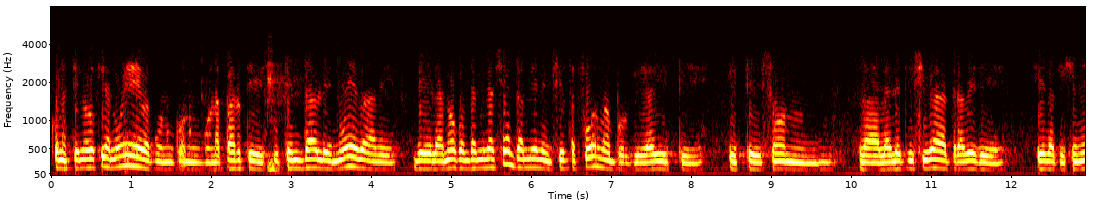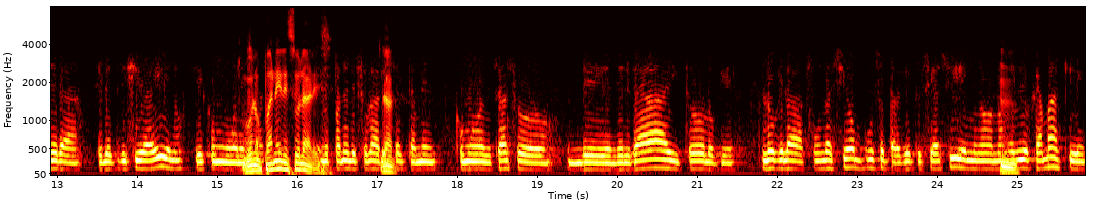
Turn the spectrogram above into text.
con la tecnología nueva, con, con, la parte sustentable nueva de, de, la no contaminación también en cierta forma, porque hay este, este son la, electricidad a través de es la que genera electricidad ahí, ¿no? Es como con los paneles solares. Los paneles solares, exactamente como el caso de, del GAI y todo lo que lo que la fundación puso para que esto sea así, no, no me mm. olvido jamás que,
